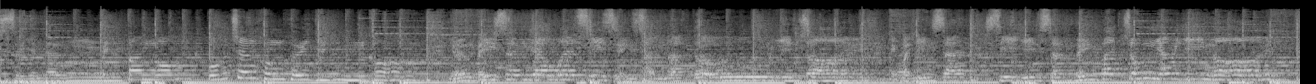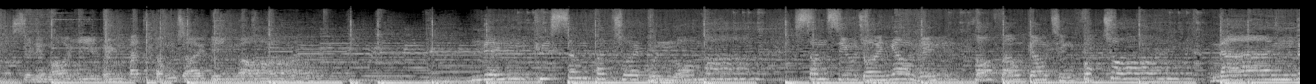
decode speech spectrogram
谁人能明白我？我将空虚掩盖，让悲伤忧郁痴情沉默到现在。明白现实是现实，明白总有意外。谁料我已永不懂再变爱。你决心不再伴我吗？深宵在勾起，可否旧情复再？难道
